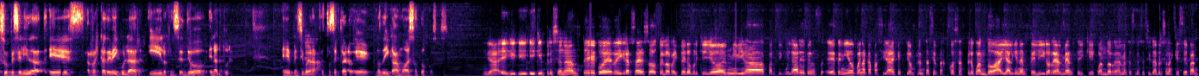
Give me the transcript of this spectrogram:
su especialidad es rescate vehicular y los incendios en altura, eh, principalmente. Entonces, claro, nos dedicamos a esas dos cosas. Ya, y, qué impresionante poder dedicarse a eso, te lo reitero, porque yo en mi vida particular he, tenido buena capacidad de gestión frente a ciertas cosas, pero cuando hay alguien en peligro realmente, y que es cuando realmente se necesita personas que sepan,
